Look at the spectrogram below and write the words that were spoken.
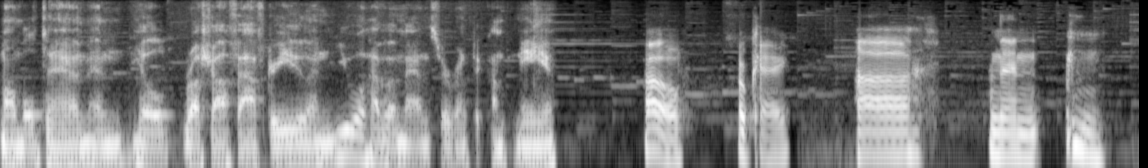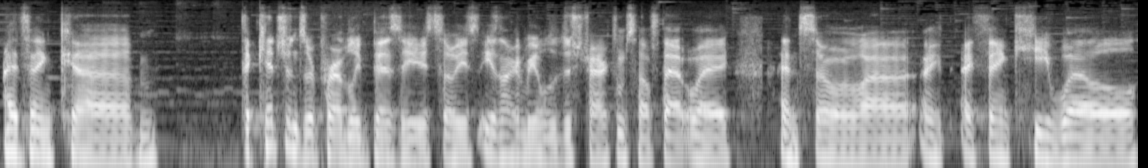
mumble to him and he'll rush off after you and you will have a manservant accompany you. Oh, okay. Uh, and then I think um, the kitchens are probably busy, so he's he's not gonna be able to distract himself that way. And so uh, I I think he will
